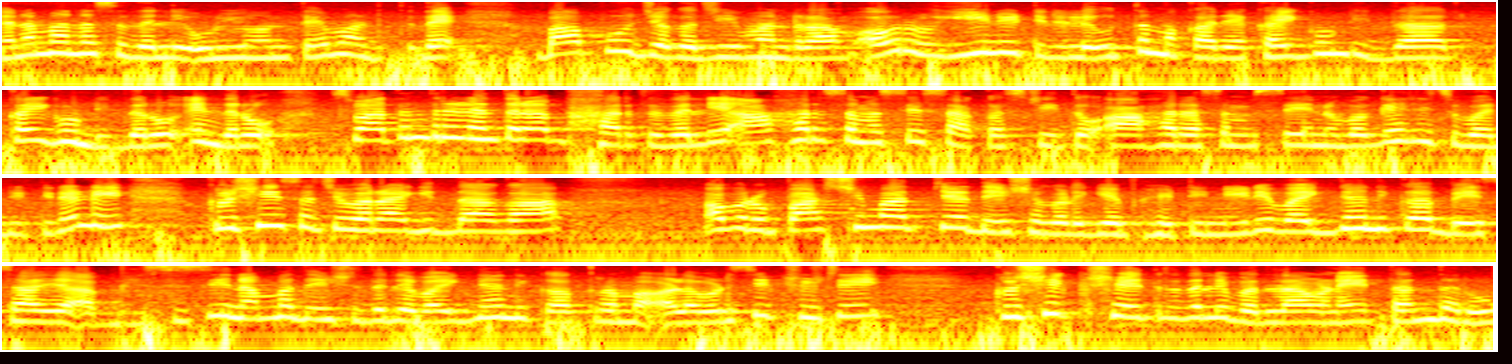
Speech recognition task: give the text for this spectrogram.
ಜನಮಾನಸದಲ್ಲಿ ಉಳಿಯುವಂತೆ ಮಾಡುತ್ತದೆ. ಬಾಬು ಜಗಜೀವನ್ ರಾಮ್ ಅವರು ಈ ನಿಟ್ಟಿನಲ್ಲಿ ಉತ್ತಮ ಕಾರ್ಯ ಕೈಗೊಂಡಿದ್ದ, ಕೈಗೊಂಡಿದ್ದರು ಎಂದರು. ಸ್ವಾತಂತ್ರ್ಯ ನಂತರ ಭಾರತದಲ್ಲಿ ಆಹಾರ ಸಮಸ್ಯೆ ಸಾಕಷ್ಟಿತ್ತು. ಆಹಾರ ಸಮಸ್ಯೆಯನ್ನು ಬಗೆಹರಿಸುವ ನಿಟ್ಟಿನಲ್ಲಿ ಕೃಷಿ ಸಚಿವರಾಗಿದ್ದಾಗ ಅವರು ಪಾಶ್ಚಿಮಾತ್ಯ ದೇಶಗಳಿಗೆ ಭೇಟಿ ನೀಡಿ ವೈಜ್ಞಾನಿಕ ಬೇಸಾಯ ಅಭ್ಯಸಿಸಿ ನಮ್ಮ ದೇಶದಲ್ಲಿ ವೈಜ್ಞಾನಿಕ ಕ್ರಮ ಅಳವಡಿಸಿ ಕೃಷಿ ಕೃಷಿ ಕ್ಷೇತ್ರದಲ್ಲಿ ಬದಲಾವಣೆ ತಂದರು.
